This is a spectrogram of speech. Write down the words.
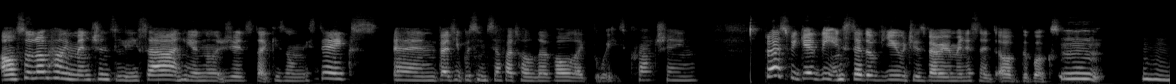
I also love how he mentions Lissa and he acknowledges like his own mistakes and that he puts himself at her level, like the way he's crouching. Plus, we get the instead of you, which is very reminiscent of the books. Mm, hmm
